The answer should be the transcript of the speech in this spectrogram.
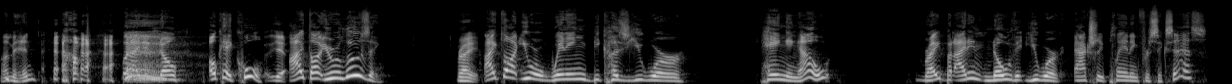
I'm in, but I didn't know. Okay, cool. Yeah. I thought you were losing. Right. I thought you were winning because you were hanging out, right? But I didn't know that you were actually planning for success.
